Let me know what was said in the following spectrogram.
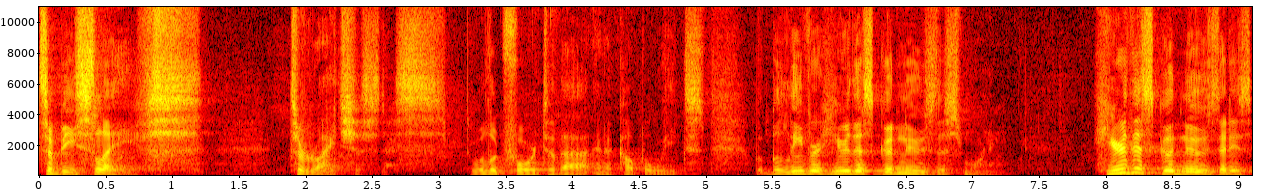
to be slaves to righteousness. We'll look forward to that in a couple weeks. But, believer, hear this good news this morning. Hear this good news that is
